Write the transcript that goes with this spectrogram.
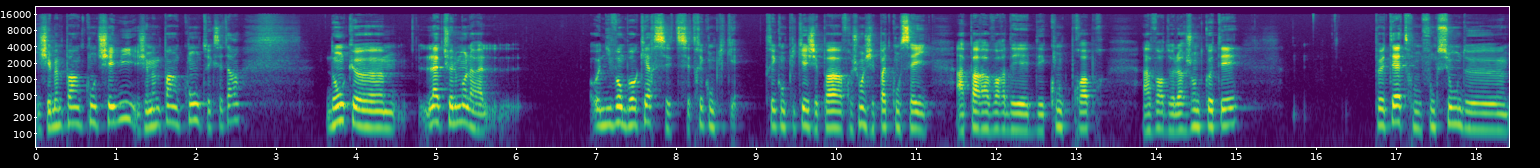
j'ai même pas un compte chez lui, j'ai même pas un compte, etc. Donc, là, actuellement, là, au niveau bancaire, c'est très compliqué très compliqué. J'ai pas, franchement, j'ai pas de conseils à part avoir des, comptes propres, avoir de l'argent de côté. Peut-être en fonction de,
